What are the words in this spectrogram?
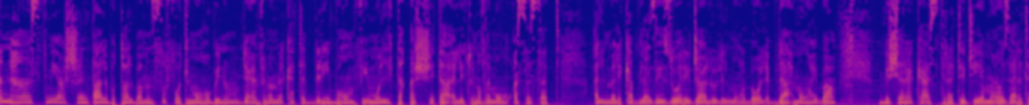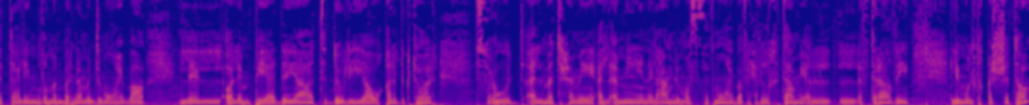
أنهى 620 طالب وطالبة من صفوة الموهوبين والمبدعين في المملكة تدريبهم في ملتقى الشتاء اللي تنظمه مؤسسة الملك عبد العزيز ورجاله للموهبة والإبداع موهبة بشراكة استراتيجية مع وزارة التعليم ضمن برنامج موهبة للأولمبياديات الدولية. وقال الدكتور سعود المتحمي الأمين العام لمؤسسة موهبة في الحفل الختامي الافتراضي لملتقى الشتاء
